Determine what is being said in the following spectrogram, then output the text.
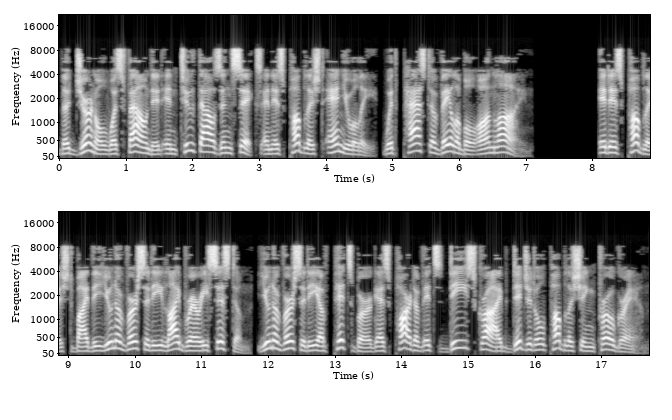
The journal was founded in 2006 and is published annually, with past available online. It is published by the University Library System, University of Pittsburgh as part of its D-Scribe digital publishing program.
